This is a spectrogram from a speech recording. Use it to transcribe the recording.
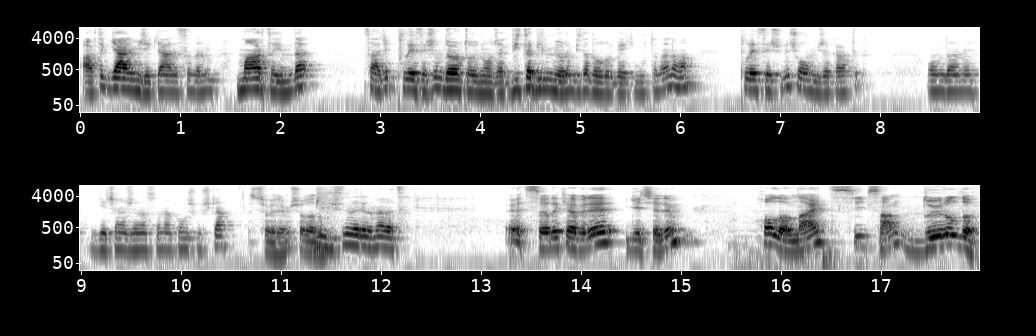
Artık gelmeyecek yani sanırım Mart ayında sadece PlayStation 4 oyunu olacak. Vita bilmiyorum. Vita da olur belki muhtemelen ama PlayStation 3 olmayacak artık. Onu da hani geçen jenerasyondan konuşmuşken söylemiş olalım. Bilgisini verelim evet. Evet sıradaki habere geçelim. Hollow Knight Silksong duyuruldu.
